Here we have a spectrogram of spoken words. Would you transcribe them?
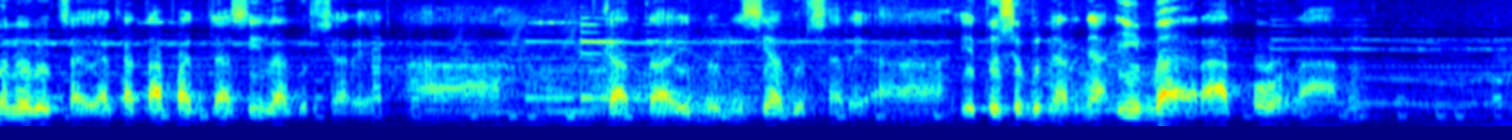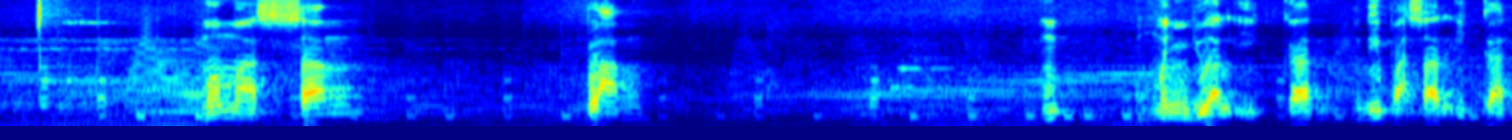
menurut saya kata Pancasila bersyariah, kata Indonesia bersyariah itu sebenarnya ibarat orang memasang plang menjual ikan di pasar ikan.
